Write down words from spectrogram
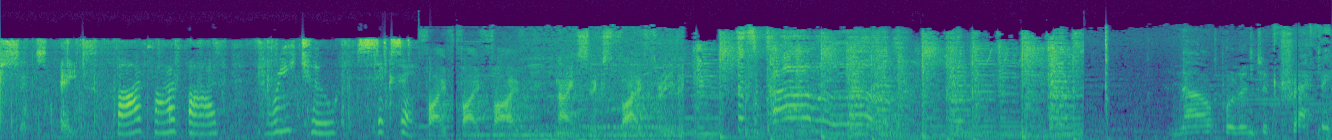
six eight. 555 3268. 555 9653. Now pull into traffic.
